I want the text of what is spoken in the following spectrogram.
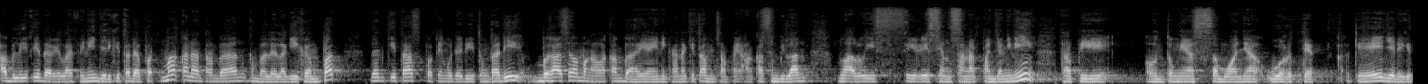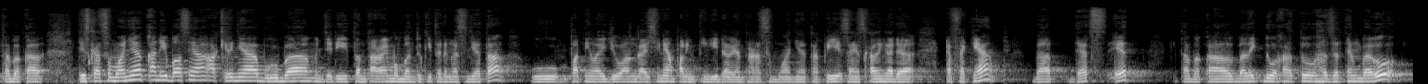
ability dari live ini. Jadi kita dapat makanan tambahan kembali lagi ke 4 dan kita seperti yang udah dihitung tadi berhasil mengalahkan bahaya ini karena kita mencapai angka 9 melalui series yang sangat panjang ini. Tapi untungnya semuanya worth it. Oke okay, jadi kita bakal discuss semuanya. Kanibalsnya akhirnya berubah menjadi tentara yang membantu kita dengan senjata. Uh 4 nilai juang guys. Ini yang paling tinggi dari antara semuanya. Tapi sayang sekali nggak ada efeknya. But that's it kita bakal balik dua kartu hazard yang baru.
